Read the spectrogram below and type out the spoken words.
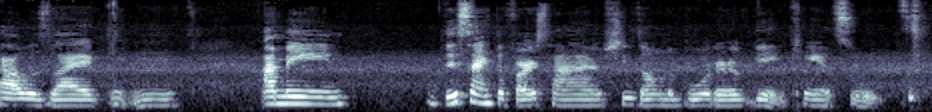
I was like, Mm-mm. I mean, this ain't the first time she's on the border of getting canceled.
